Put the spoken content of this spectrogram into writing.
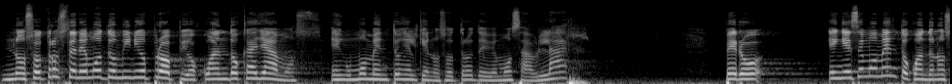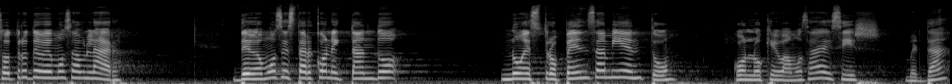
nosotros tenemos dominio propio cuando callamos en un momento en el que nosotros debemos hablar. Pero en ese momento, cuando nosotros debemos hablar, debemos estar conectando nuestro pensamiento con lo que vamos a decir, ¿verdad?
